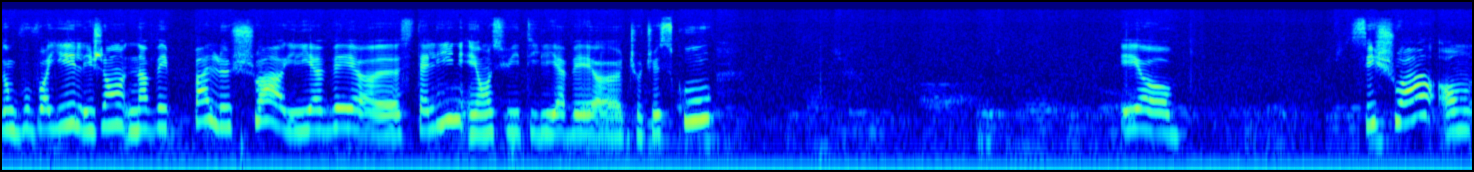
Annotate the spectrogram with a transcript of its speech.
Donc vous voyez, les gens n'avaient pas le choix. Il y avait euh, Staline et ensuite il y avait Ceausescu. Et euh, ces choix ont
